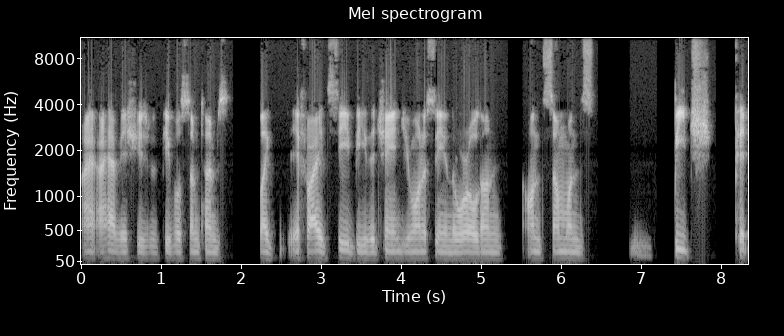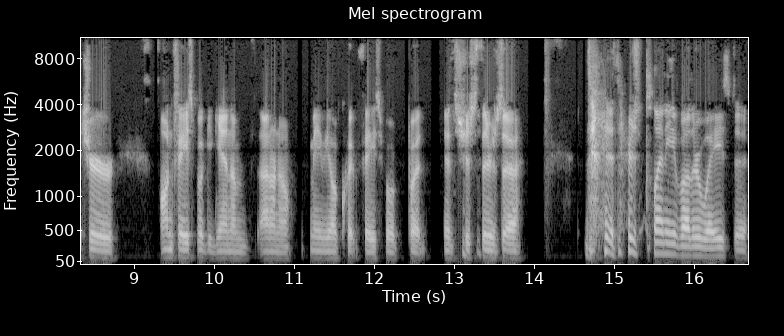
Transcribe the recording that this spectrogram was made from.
I, I have issues with people sometimes. Like if I see "Be the change you want to see in the world" on on someone's beach picture on Facebook again, I'm I don't know. Maybe I'll quit Facebook. But it's just there's a there's plenty of other ways to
